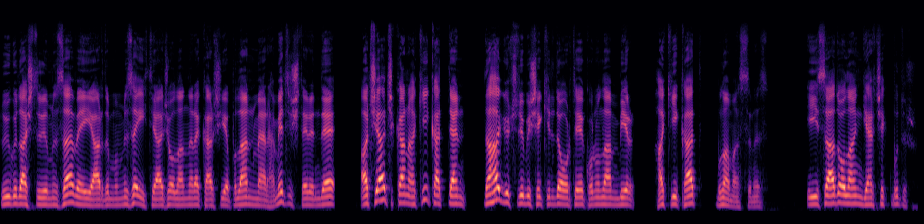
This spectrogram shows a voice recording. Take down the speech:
Duygudaşlığımıza ve yardımımıza ihtiyacı olanlara karşı yapılan merhamet işlerinde açığa çıkan hakikatten daha güçlü bir şekilde ortaya konulan bir hakikat bulamazsınız. İsa'da olan gerçek budur.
